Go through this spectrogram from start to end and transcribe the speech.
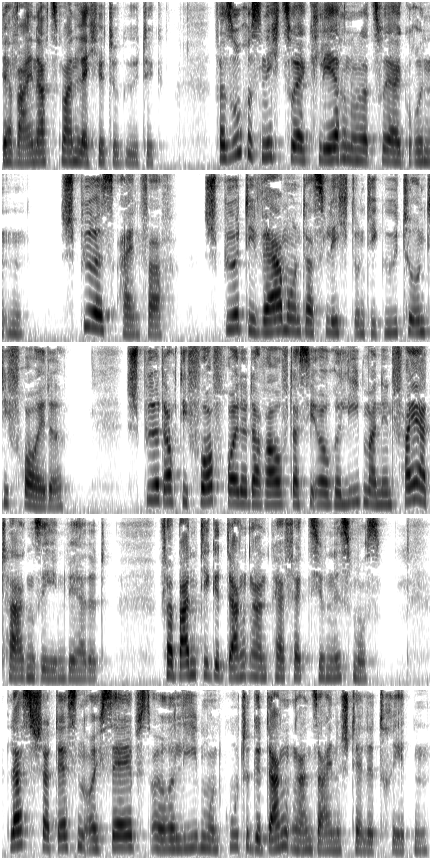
Der Weihnachtsmann lächelte gütig. Versuch es nicht zu erklären oder zu ergründen. Spür es einfach. Spürt die Wärme und das Licht und die Güte und die Freude. Spürt auch die Vorfreude darauf, dass ihr eure Lieben an den Feiertagen sehen werdet. Verbannt die Gedanken an Perfektionismus. Lasst stattdessen euch selbst, eure lieben und gute Gedanken an seine Stelle treten.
